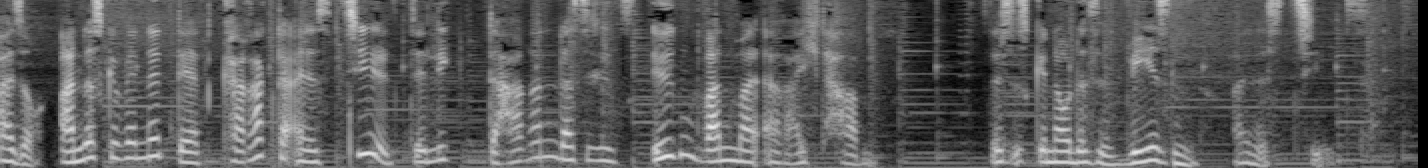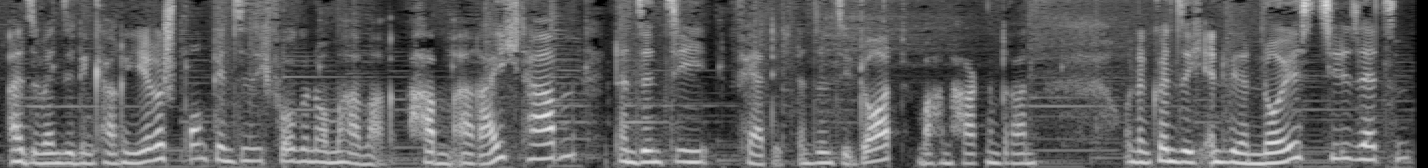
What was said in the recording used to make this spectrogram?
Also, anders gewendet, der Charakter eines Ziels, der liegt daran, dass Sie es irgendwann mal erreicht haben. Das ist genau das Wesen eines Ziels. Also wenn Sie den Karrieresprung, den Sie sich vorgenommen haben, haben, erreicht haben, dann sind Sie fertig. Dann sind Sie dort, machen Haken dran und dann können Sie sich entweder ein neues Ziel setzen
